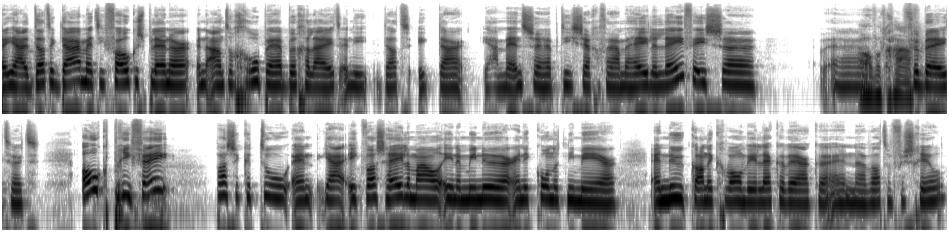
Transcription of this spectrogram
eh, ja, dat ik daar met die focusplanner een aantal groepen heb begeleid. En die, dat ik daar ja, mensen heb die zeggen van ja, mijn hele leven is Oh, wat gaaf. verbeterd. Ook privé pas ik het toe. En ja, ik was helemaal in een mineur en ik kon het niet meer. En nu kan ik gewoon weer lekker werken. En wat een verschil.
